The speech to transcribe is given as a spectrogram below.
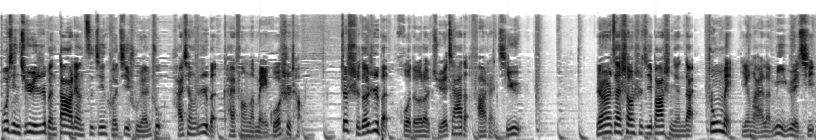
不仅给予日本大量资金和技术援助，还向日本开放了美国市场，这使得日本获得了绝佳的发展机遇。然而，在上世纪八十年代，中美迎来了蜜月期。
